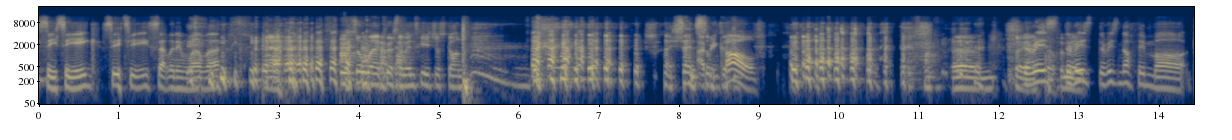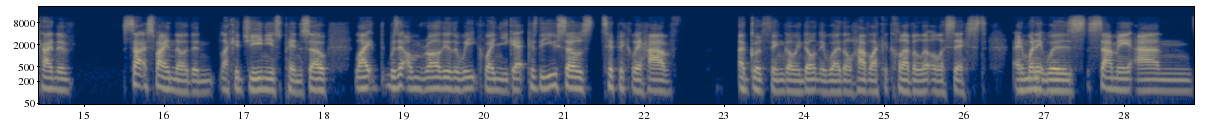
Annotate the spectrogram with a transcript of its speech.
CTE, CTE settling in well there. Yeah. Somewhere Chris Nowinski's just gone. I sense I've something. been called. um, so there yeah, is so there me... is there is nothing more kind of satisfying though than like a genius pin. So like was it on Raw the other week when you get because the Usos typically have a good thing going, don't they? Where they'll have like a clever little assist. And when mm. it was Sami and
